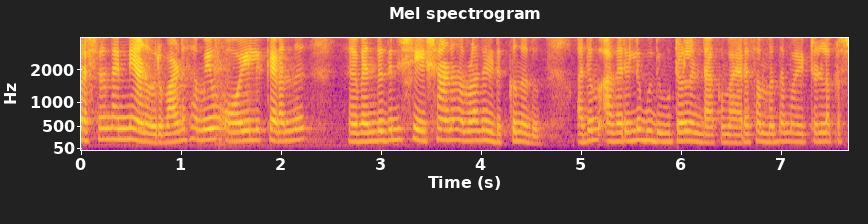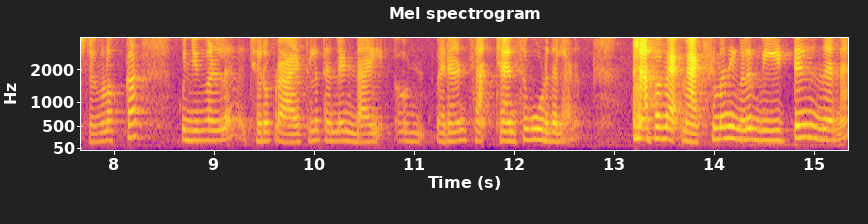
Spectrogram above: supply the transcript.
പ്രശ്നം തന്നെയാണ്. ഒരുപാട് സമയം ഓയിൽ കിടന്ന് വെന്തതിന് ശേഷമാണ് നമ്മളത് എടുക്കുന്നതും. അതും അവരിൽ ബുദ്ധിമുട്ടുകൾ ഉണ്ടാക്കും. വയറ് സംബന്ധമായിട്ടുള്ള പ്രശ്നങ്ങളൊക്കെ കുഞ്ഞുങ്ങളിൽ ചെറുപ്രായത്തിൽ തന്നെ ഉണ്ടായി വരാൻ ചാൻസ് കൂടുതലാണ്. അപ്പോൾ മാക്സിമം നിങ്ങൾ വീട്ടിൽ നിന്ന് തന്നെ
